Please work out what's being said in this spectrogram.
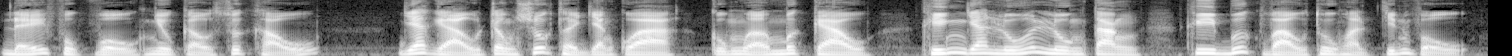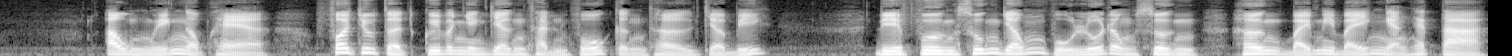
để phục vụ nhu cầu xuất khẩu. Giá gạo trong suốt thời gian qua cũng ở mức cao, khiến giá lúa luôn tăng khi bước vào thu hoạch chính vụ. Ông Nguyễn Ngọc Hà, Phó Chủ tịch Ủy ban nhân dân thành phố Cần Thơ cho biết, địa phương xuống giống vụ lúa đông xuân hơn 77.000 hecta,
